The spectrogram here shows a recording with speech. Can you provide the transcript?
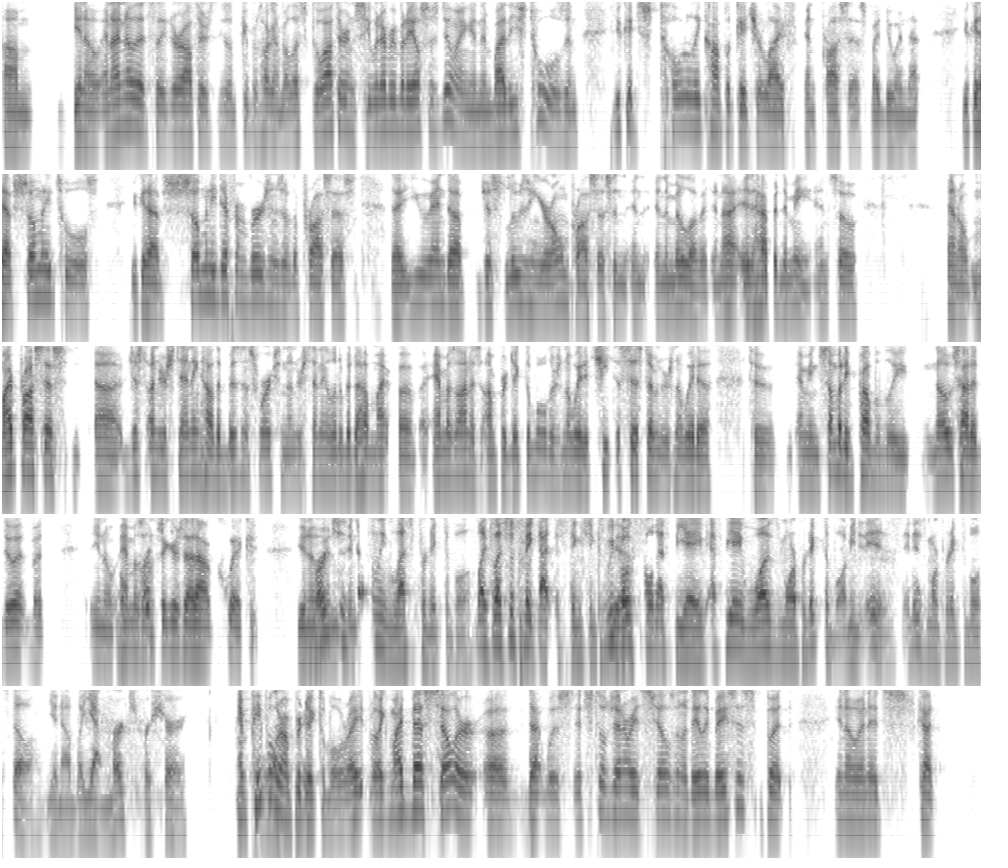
um, you know and i know that they're out there you know, people are talking about let's go out there and see what everybody else is doing and then buy these tools and you could totally complicate your life and process by doing that. You could have so many tools you could have so many different versions of the process that you end up just losing your own process in, in, in the middle of it and I, it happened to me and so you know my process uh, just understanding how the business works and understanding a little bit of how my uh, amazon is unpredictable. There's no way to cheat the system. There's no way to to i mean somebody probably knows how to do it but you know well, amazon merch, figures that out quick you know merch and, is and, definitely less predictable. Like let's just make that distinction because we yeah. both sold fba fba was more predictable. I mean it is. It is more predictable still you know but yeah merch for sure and people are unpredictable right? Like my best seller uh, that was it still generates sales on a daily basis but you know and it's got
